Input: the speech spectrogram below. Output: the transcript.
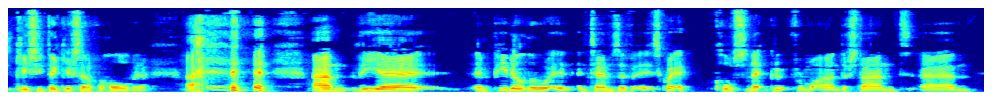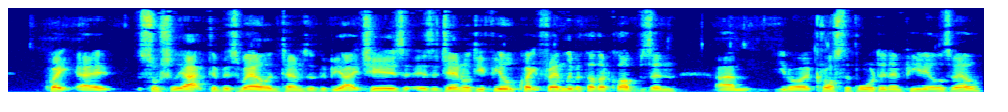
in case you dig yourself a hole there. Um, the uh, Imperial though, in, in terms of it's quite a close knit group from what I understand. Um, quite uh, socially active as well in terms of the BIHA as, as a general. Do you feel quite friendly with other clubs and um, you know across the board in Imperial as well?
